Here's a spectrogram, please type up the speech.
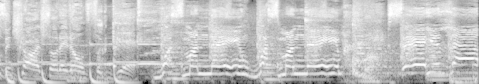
who's in charge so they don't forget. What's my name? What's my name? Say it loud.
